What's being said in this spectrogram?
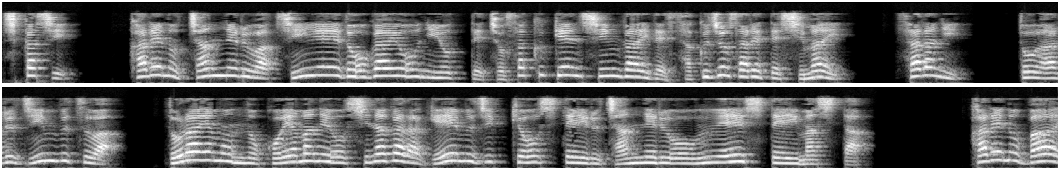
しかし、彼のチャンネルは新鋭動画用によって著作権侵害で削除されてしまい、さらに、とある人物は、ドラえもんの声真似をしながらゲーム実況しているチャンネルを運営していました。彼の場合、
